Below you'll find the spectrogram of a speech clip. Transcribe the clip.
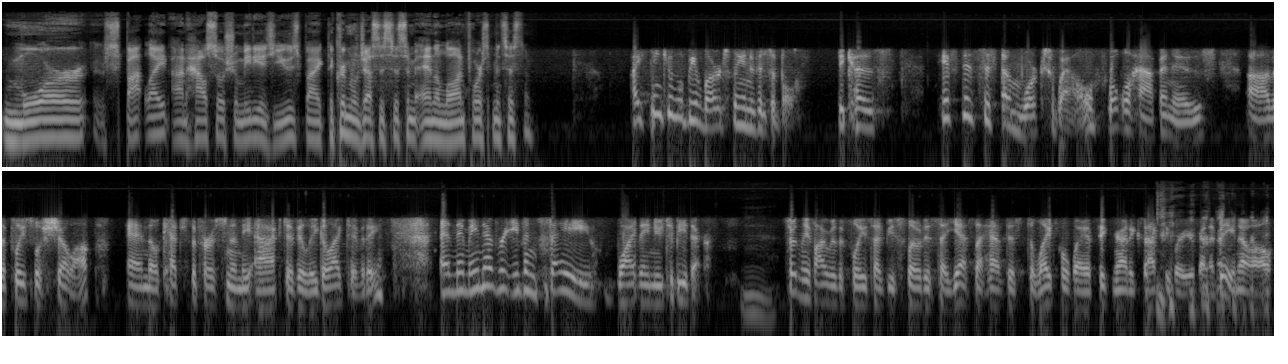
more spotlight on how social media is used by the criminal justice system and the law enforcement system? I think it will be largely invisible because if this system works well, what will happen is uh, the police will show up and they'll catch the person in the act of illegal activity, and they may never even say why they knew to be there. Mm. Certainly, if I were the police, I'd be slow to say, "Yes, I have this delightful way of figuring out exactly where you're going to be." No, I'll,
